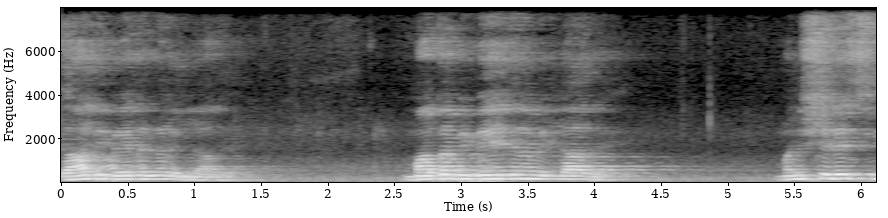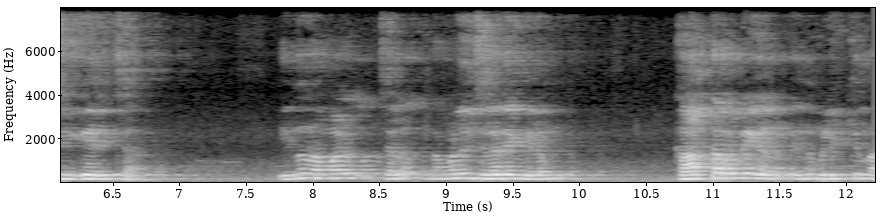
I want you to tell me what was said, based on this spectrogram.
ജാതി ഭേദങ്ങളില്ലാതെ മതവിവേചനമില്ലാതെ മനുഷ്യരെ സ്വീകരിച്ച ഇന്ന് നമ്മൾ ചില നമ്മളിൽ ചിലരെങ്കിലും കാട്ടറബികൾ എന്ന് വിളിക്കുന്ന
